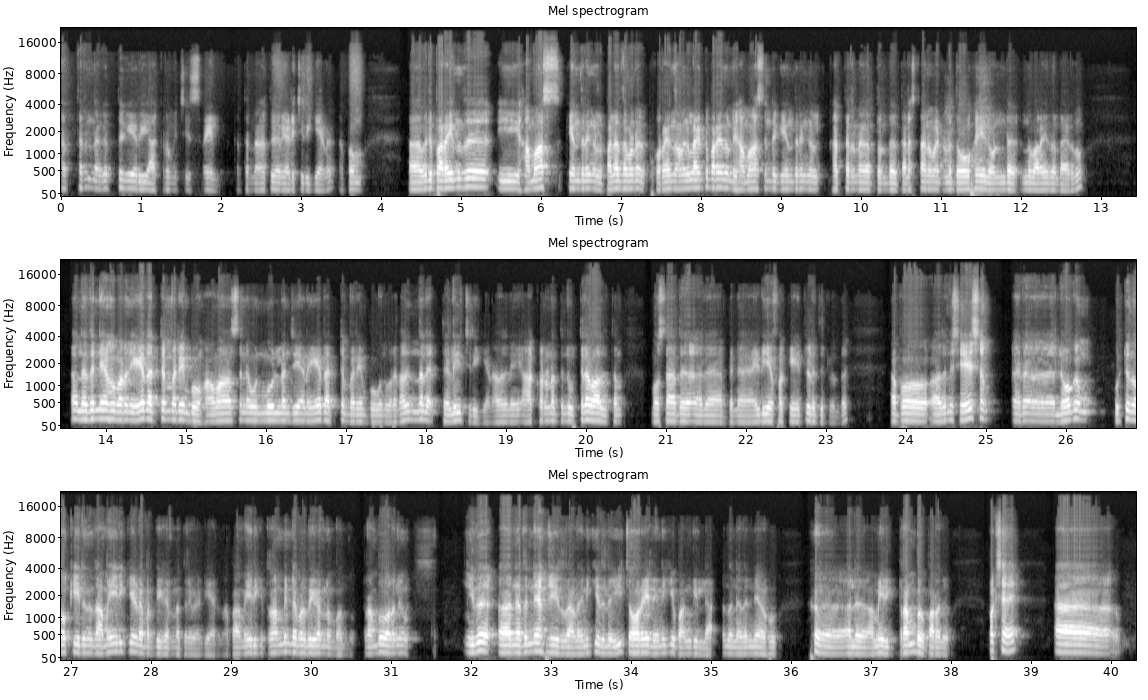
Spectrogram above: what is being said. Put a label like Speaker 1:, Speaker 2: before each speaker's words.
Speaker 1: ഖത്തറിനകത്ത് കയറി ആക്രമിച്ച് ഇസ്രായേൽ ഖത്തറിനകത്ത് കയറി അടിച്ചിരിക്കുകയാണ്. അപ്പം അവർ പറയുന്നത് ഈ ഹമാസ് കേന്ദ്രങ്ങൾ പലതവണ കുറേ നാളുകളായിട്ട് പറയുന്നുണ്ട് ഈ ഹമാസിന്റെ കേന്ദ്രങ്ങൾ ഖത്തറിനകത്തുണ്ട് തലസ്ഥാനമായിട്ടുള്ള ദോഹയിലുണ്ട് എന്ന് പറയുന്നുണ്ടായിരുന്നു. നെതന്യാഹു പറഞ്ഞു ഏതറ്റം വരെയും പോകും ഹമാസിനെ ഉന്മൂലനം ചെയ്യാൻ ഏതറ്റം വരെയും പോകും എന്ന് പറയുന്നത്. അത് ഇന്നലെ തെളിയിച്ചിരിക്കുകയാണ്. അതിന് ആക്രമണത്തിന്റെ ഉത്തരവാദിത്തം മൊസാദ് പിന്നെ ഐ ഡി എഫ് ഒക്കെ ഏറ്റെടുത്തിട്ടുണ്ട്. അപ്പോൾ അതിനുശേഷം ശേഷം ലോകം ഉറ്റുനോക്കിയിരുന്നത് അമേരിക്കയുടെ പ്രതികരണത്തിന് വേണ്ടിയായിരുന്നു. അപ്പോൾ അമേരിക്ക ട്രംപിന്റെ പ്രതികരണം വന്നു. ട്രംപ് പറഞ്ഞു ഇത് നെതന്യാഹു ചെയ്തതാണ്. എനിക്കിതിൽ ഈ ചോരയിൽ എനിക്ക് പങ്കില്ല. എന്ന് നെതന്യാഹു അല്ല അമേരിക്ക ട്രംപ് പറഞ്ഞു. പക്ഷേ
